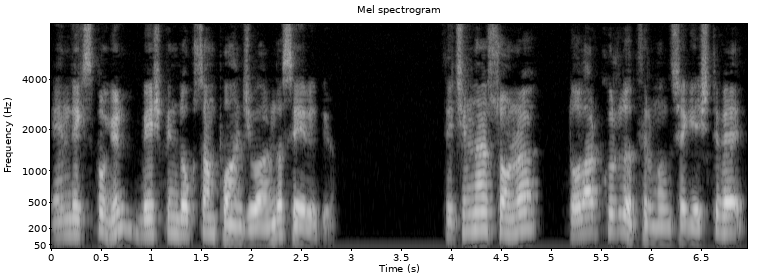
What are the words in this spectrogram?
Endeks bugün 5090 puan civarında seyrediyor. Seçimden sonra dolar kuru da tırmanışa geçti ve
